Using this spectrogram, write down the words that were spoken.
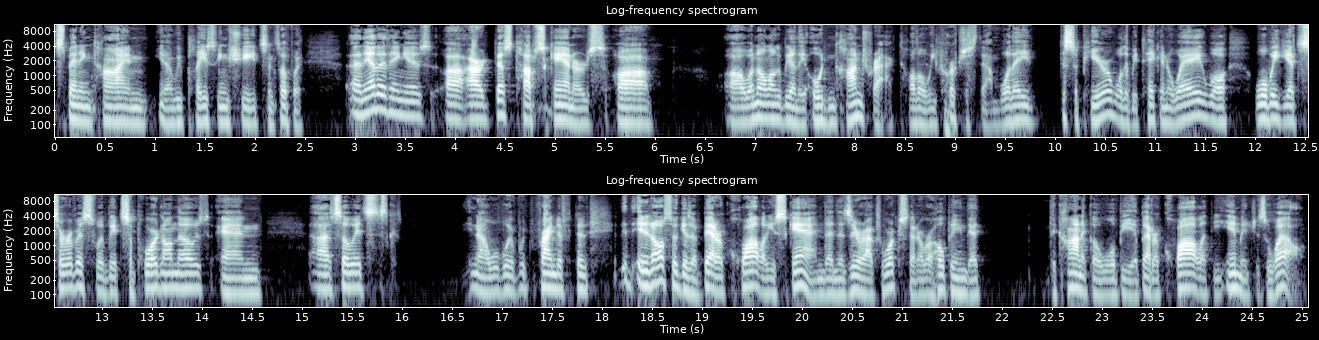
spending time, you know, replacing sheets and so forth. And the other thing is uh, our desktop scanners uh, uh, will no longer be on the Odin contract, although we purchased them. Will they disappear? Will they be taken away? Will, will we get service? Will we get support on those? And uh, so it's, you know, we're, we're trying to, to, it also gives a better quality scan than the Xerox WorkCentre. We're hoping that the Konica will be a better quality image as well,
